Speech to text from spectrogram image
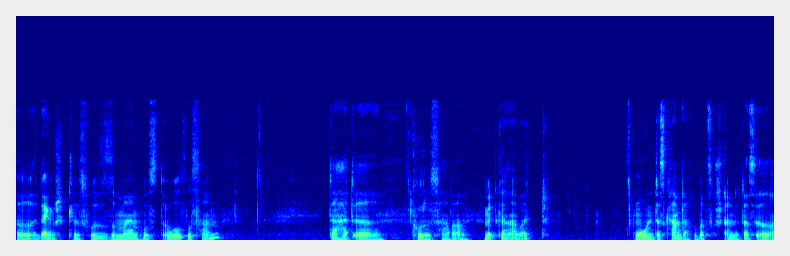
äh, der englische Titel ist The Man Who Stole the Sun. Da hat äh, Kurosawa mitgearbeitet und das kam darüber zustande, dass äh,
